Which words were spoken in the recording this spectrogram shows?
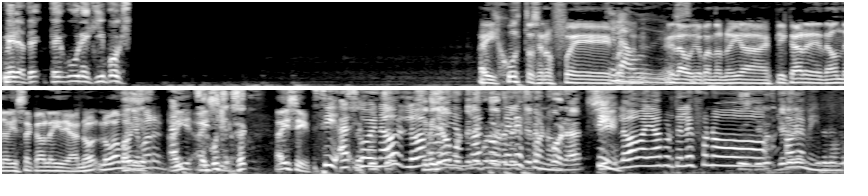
Mira, tengo un equipo Ahí justo se nos fue el, audio, el audio cuando nos iba a explicar de dónde había sacado la idea. ¿No, ¿Lo vamos a llamar? Ahí, ahí, sí. ahí sí. Sí, gobernador, lo vamos a llamar por teléfono. Por teléfono. sí, lo vamos a llamar por teléfono ahora mismo. No,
